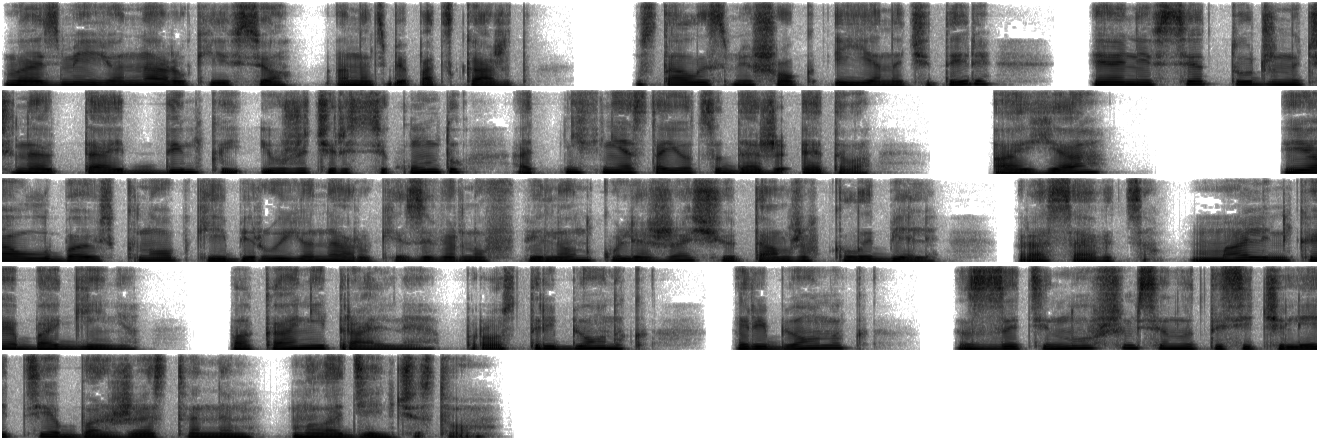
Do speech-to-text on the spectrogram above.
Возьми ее на руки, и все. Она тебе подскажет. Усталый смешок Иена 4, и они все тут же начинают таять дымкой, и уже через секунду от них не остается даже этого. А я я улыбаюсь кнопке и беру ее на руки, завернув в пеленку, лежащую там же в колыбели. Красавица, маленькая богиня, пока нейтральная, просто ребенок, ребенок с затянувшимся на тысячелетия божественным младенчеством.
